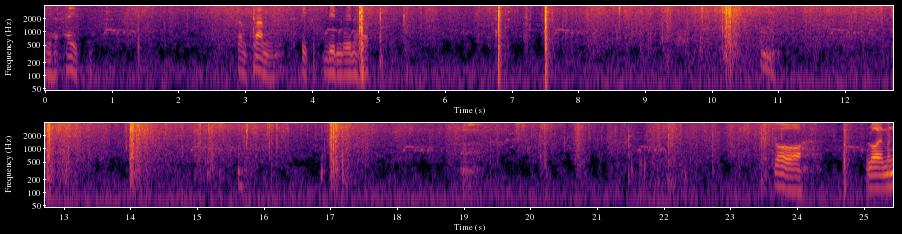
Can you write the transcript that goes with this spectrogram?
นี่ฮะให้สั้นๆติดดินเลยนะครับ ก็รอยมัน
